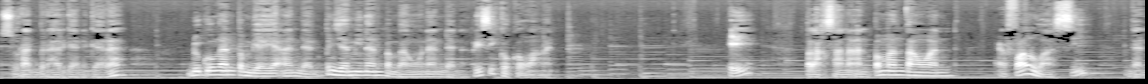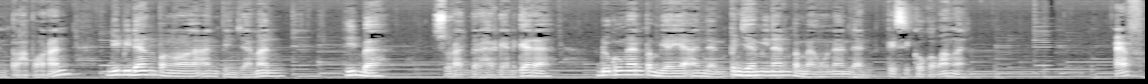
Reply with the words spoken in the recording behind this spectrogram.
surat berharga negara, dukungan pembiayaan dan penjaminan pembangunan dan risiko keuangan. E. Pelaksanaan pemantauan, evaluasi, dan pelaporan di bidang pengelolaan pinjaman, hibah, surat berharga negara, dukungan pembiayaan dan penjaminan pembangunan dan risiko keuangan. F.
